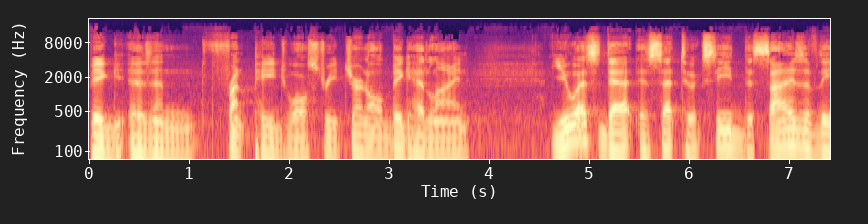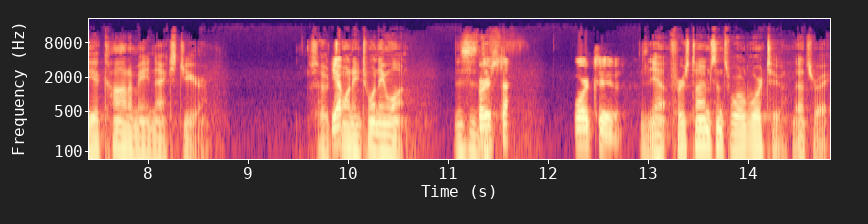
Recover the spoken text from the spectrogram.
big as in front page Wall Street Journal, big headline. U.S. debt is set to exceed the size of the economy next year. So yep. 2021. This is first the, time War II. Yeah, first time since World War II. That's right.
